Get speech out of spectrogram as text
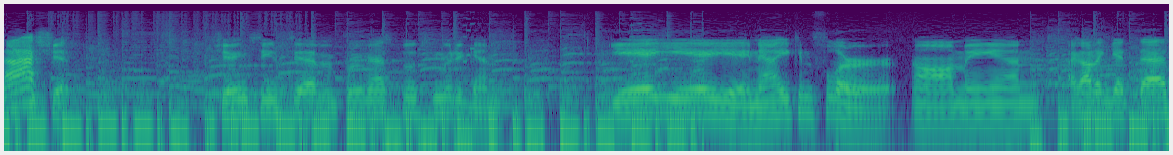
Ah, shit! Cheering seems to have improved Aspook's mood again. Yeah, yeah, yeah. Now you can flirt. Aw, man. I gotta get that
